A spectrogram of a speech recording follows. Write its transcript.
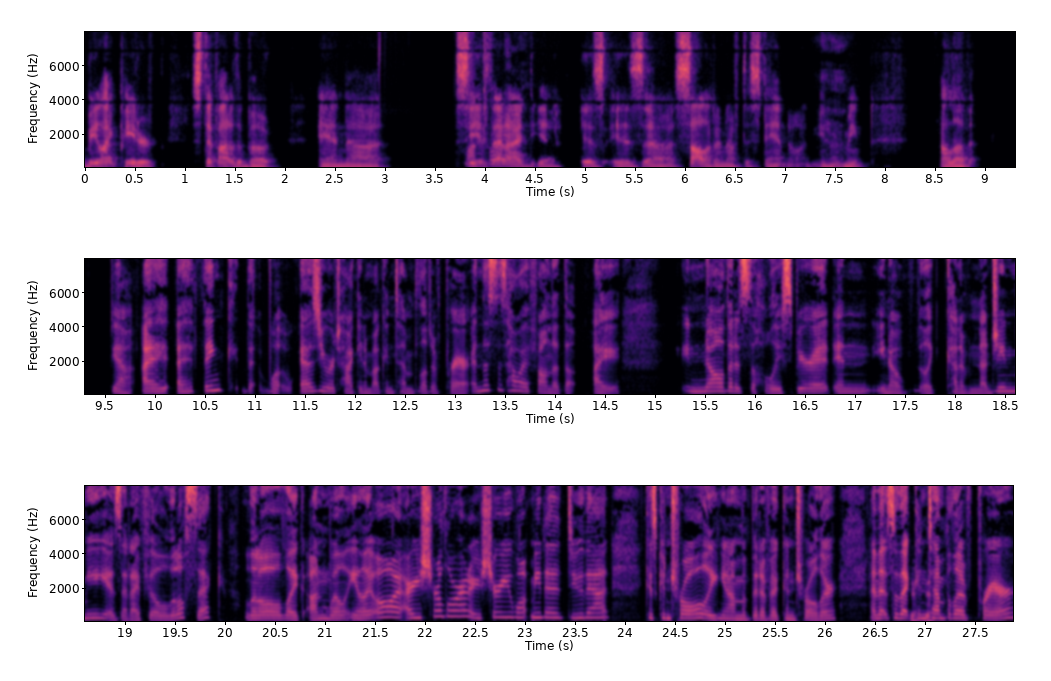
be like Peter, step out of the boat and uh, see Walk if that him. idea is is uh, solid enough to stand on. You know what I mm-hmm. mean? I love it. Yeah, I, I think that well, as you were talking about contemplative prayer, and this is how I found that the I know that it's the Holy Spirit and you know like kind of nudging me is that I feel a little sick, a little like unwilling, like oh, are you sure, Lord? Are you sure you want me to do that? Because control, you know, I'm a bit of a controller, and that so that contemplative prayer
